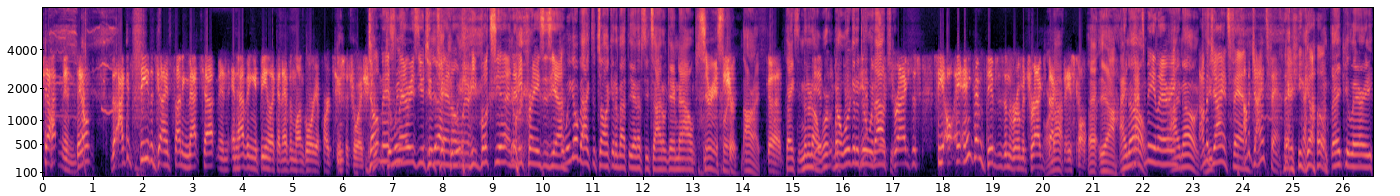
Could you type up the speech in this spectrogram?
Chapman. They don't. The, I could see the Giants signing Matt Chapman and having it being like an Evan Longoria Part Two situation. Don't miss we- Larry's YouTube Yeah, channel we- where he books you and then he praises you. Can we go back to talking about the NFC title game now? Seriously. Sure. All right. Good. Thanks. No, no, no. We're, no, we're going to do it without you. Drags this. See, oh, anytime Dibs is in the room, it drags Or back not. to baseball. Uh, yeah, I know. That's me, Larry. I know. I'm a Giants fan. I'm a Giants fan. there you go. Thank you, Larry.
